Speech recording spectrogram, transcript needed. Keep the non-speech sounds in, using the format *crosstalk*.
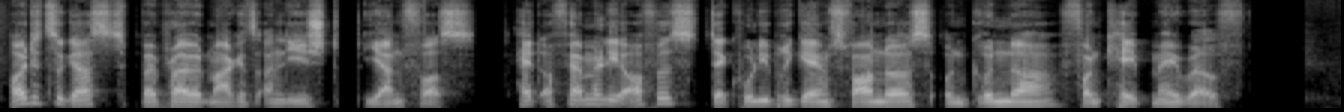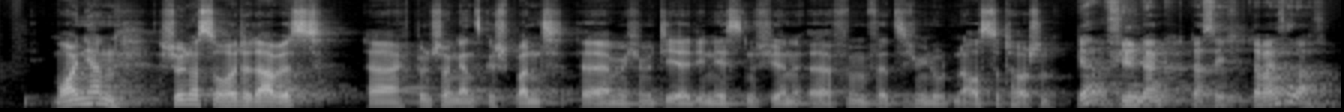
Heute zu Gast bei Private Markets Unleashed Jan Voss. Head of Family Office der Colibri Games Founders und Gründer von Cape May Wealth. Moin Jan, schön, dass du heute da bist. Äh, ich bin schon ganz gespannt, äh, mich mit dir die nächsten vier, äh, 45 Minuten auszutauschen. Ja, vielen Dank, dass ich dabei sein darf.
